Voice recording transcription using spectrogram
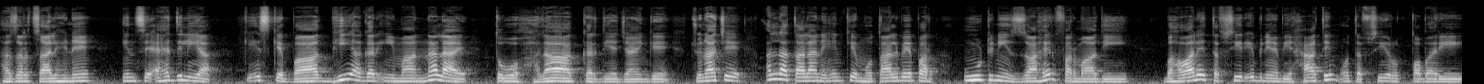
حضرت صالح نے ان سے عہد لیا کہ اس کے بعد بھی اگر ایمان نہ لائے تو وہ ہلاک کر دیے جائیں گے۔ چنانچہ اللہ تعالیٰ نے ان کے مطالبے پر اونٹنی ظاہر فرما دی۔ بحوال تفسیر ابن ابی حاتم و تفسیر الطبری۔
